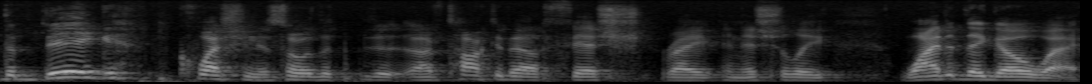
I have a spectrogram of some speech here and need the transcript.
the big question is so the, the, I've talked about fish, right, initially. Why did they go away?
